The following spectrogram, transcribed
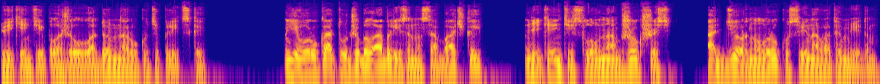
Викентий положил ладонь на руку Теплицкой. Его рука тут же была облизана собачкой. Викентий, словно обжегшись, отдернул руку с виноватым видом.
